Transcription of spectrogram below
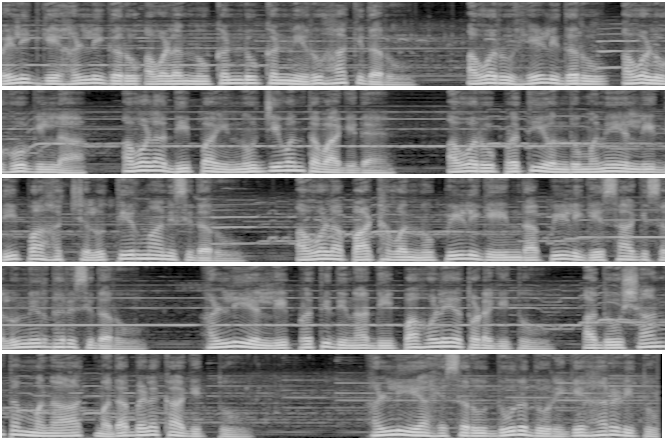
ಬೆಳಿಗ್ಗೆ ಹಳ್ಳಿಗರು ಅವಳನ್ನು ಕಂಡು ಕಣ್ಣೀರು ಹಾಕಿದರು. ಅವರು ಹೇಳಿದರು, ಅವಳು ಹೋಗಿಲ್ಲ. ಅವಳ ದೀಪ ಇನ್ನೂ ಜೀವಂತವಾಗಿದೆ. ಅವರು ಪ್ರತಿಯೊಂದು ಮನೆಯಲ್ಲಿ ದೀಪ ಹಚ್ಚಲು ತೀರ್ಮಾನಿಸಿದರು. ಅವಳ ಪಾಠವನ್ನು ಪೀಳಿಗೆಯಿಂದ ಪೀಳಿಗೆ ಸಾಗಿಸಲು ನಿರ್ಧರಿಸಿದರು. ಹಳ್ಳಿಯಲ್ಲಿ ಪ್ರತಿದಿನ ದೀಪ ಹೊಳೆಯತೊಡಗಿತು. ಅದು ಶಾಂತಮ್ಮನ ಆತ್ಮದ ಬೆಳಕಾಗಿತ್ತು. ಹಳ್ಳಿಯ ಹೆಸರು ದೂರದೂರಿಗೆ ಹರಡಿತು.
